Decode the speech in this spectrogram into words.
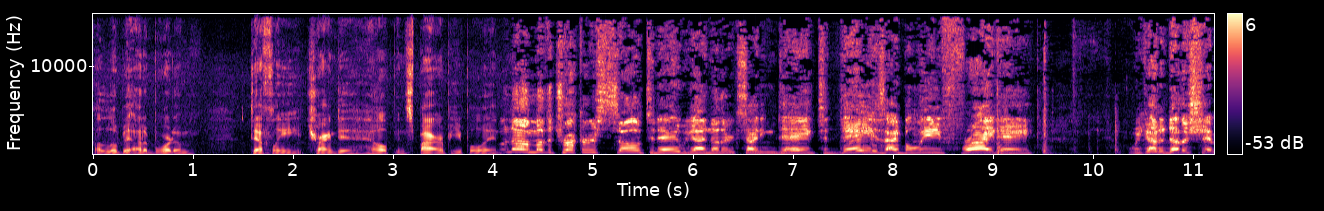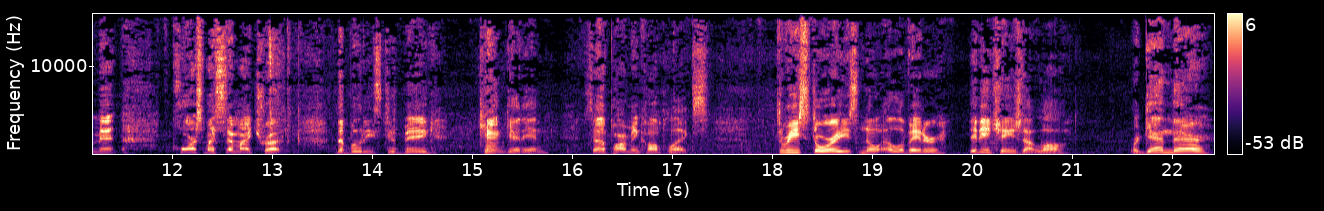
a little bit out of boredom. Definitely trying to help inspire people. And well, now, Mutha Truckers. So today we got another exciting day. Today is, I believe, Friday. We got another shipment. Of course, my semi truck the booty's too big, can't get in. It's an apartment complex. Three stories, no elevator. They didn't change that law. We're getting there.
